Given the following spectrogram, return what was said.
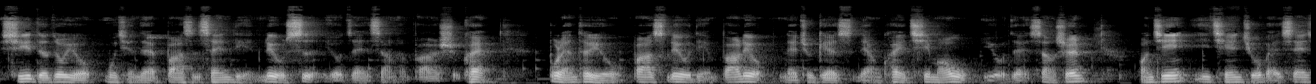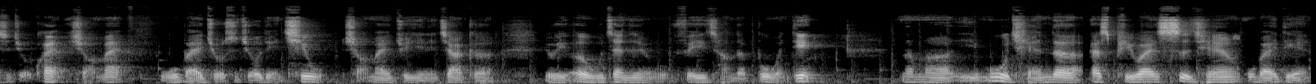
西德州油目前在八十三点六四，又站上了八十块。布兰特油八十六点八六，Natural Gas 两块七毛五，油在上升。黄金一千九百三十九块，小麦五百九十九点七五。小麦最近的价格由于俄乌战争非常的不稳定。那么以目前的 SPY 四千五百点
